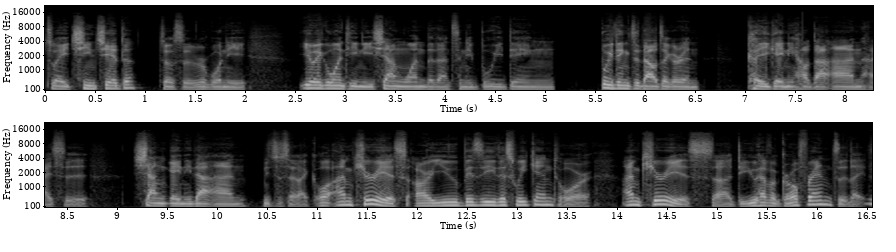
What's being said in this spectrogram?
最亲切的。就是如果你有一个问题你想问的，但是你不一定不一定知道这个人可以给你好答案，还是想给你答案，你就 say like, "Well, I'm curious. Are you busy this weekend?" Or "I'm curious. Uh, do you have a girlfriend?" 之类的。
